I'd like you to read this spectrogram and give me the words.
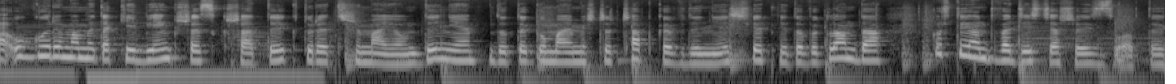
A u góry mamy takie większe skrzaty, które trzymają dynię. Do tego mają jeszcze czapkę w dynie. Świetnie to wygląda. Kosztują 26 zł.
